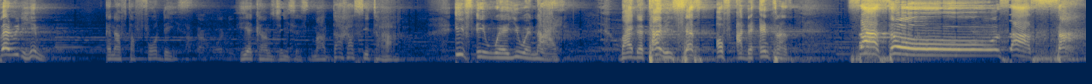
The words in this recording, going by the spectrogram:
buried him. And after four days here comes jesus. If it were you and i by the time he sets off at the entrance saso sasa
